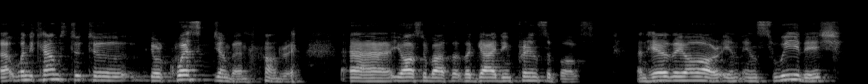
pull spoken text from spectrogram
Uh, when it comes to, to your question then, Andre, uh, you asked about the, the, guiding principles. And here they are in, in Swedish.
